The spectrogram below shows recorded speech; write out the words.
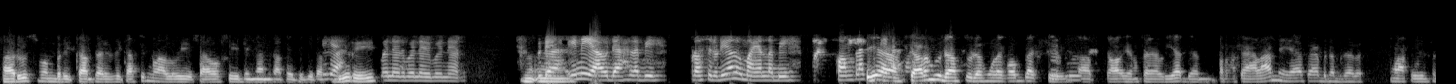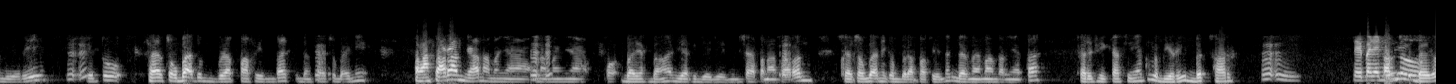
harus memberikan verifikasi melalui selfie dengan KTP kita Iya. sendiri. bener bener bener Mm-mm. udah ini ya udah lebih prosedurnya lumayan lebih kompleks Iya, ya sekarang sudah sudah mulai kompleks sih. Mm-mm. Uh, kalau yang saya lihat dan pernah saya alami ya, saya benar-benar ngelakuin sendiri. Mm-mm. Itu saya coba tuh beberapa fintech dan saya coba ini penasaran kan namanya Mm-mm. namanya kok banyak banget ya kejadian ini. Saya penasaran, saya coba nih ke beberapa fintech dan memang ternyata verifikasinya tuh lebih ribet, Sar. Mm-mm. daripada Tapi dulu balik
